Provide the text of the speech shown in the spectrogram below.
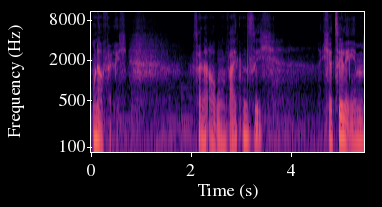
unauffällig. Seine Augen weiten sich. Ich erzähle ihm,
